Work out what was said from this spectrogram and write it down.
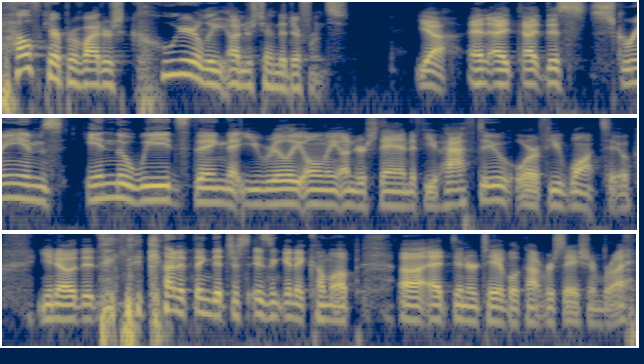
healthcare providers clearly understand the difference. Yeah, and I, I, this screams in the weeds thing that you really only understand if you have to or if you want to. You know, the, the kind of thing that just isn't going to come up uh, at dinner table conversation, Brian.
